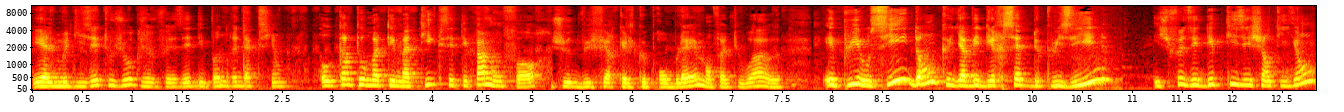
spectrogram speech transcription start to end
Et elle me disait toujours que je faisais des bonnes rédactions. Oh, Quant aux mathématiques, c'était pas mon fort. Je devais faire quelques problèmes, enfin tu vois. euh. Et puis aussi, donc, il y avait des recettes de cuisine. Et je faisais des petits échantillons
